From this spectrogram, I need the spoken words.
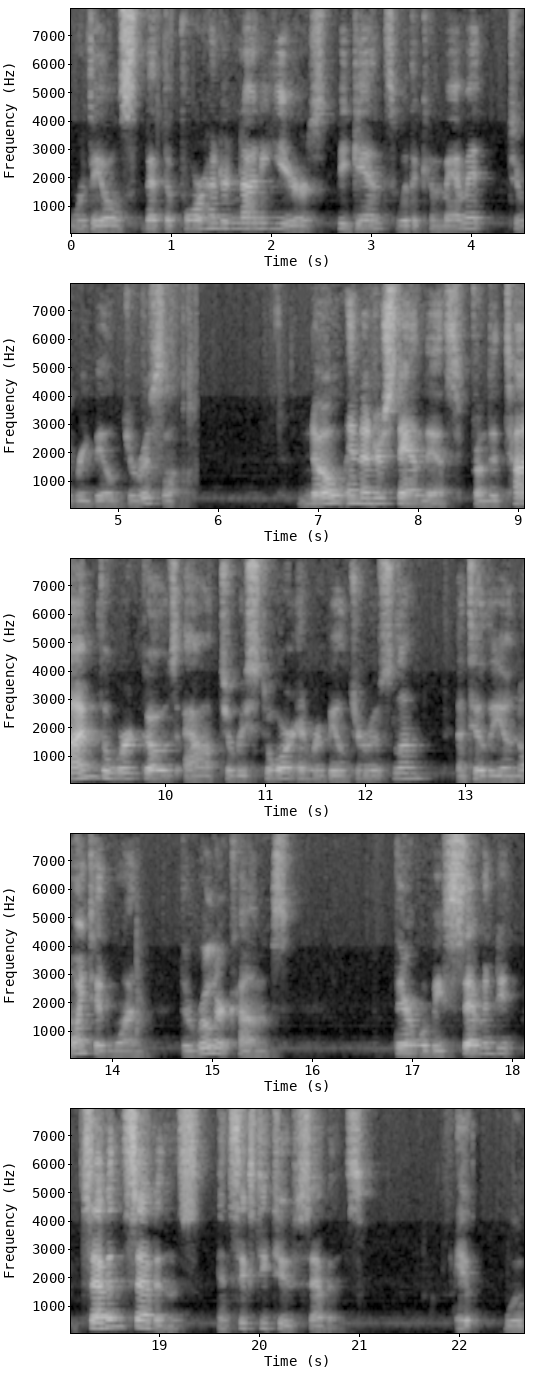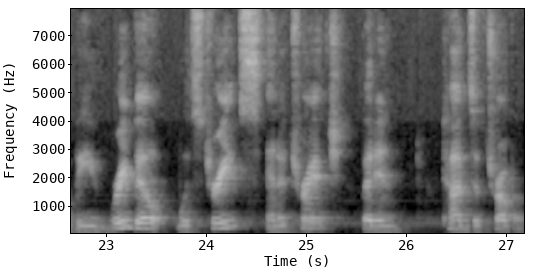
reveals that the 490 years begins with a commandment to rebuild Jerusalem. Know and understand this. From the time the word goes out to restore and rebuild Jerusalem until the anointed one, the ruler comes, there will be 70, seven sevens and 62 sevens. It will be rebuilt with streets and a trench, but in times of trouble.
